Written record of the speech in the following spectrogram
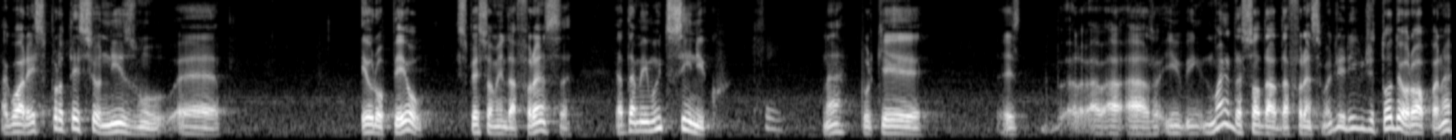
Agora, esse protecionismo é, europeu, especialmente da França, é também muito cínico. Sim. Né? Porque a, a, não é só da, da, França, mas eu digo de toda a Europa, né?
